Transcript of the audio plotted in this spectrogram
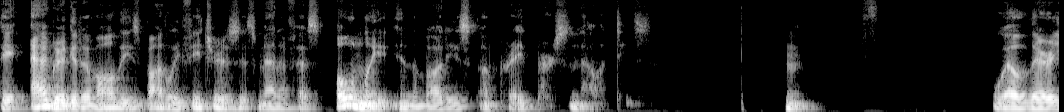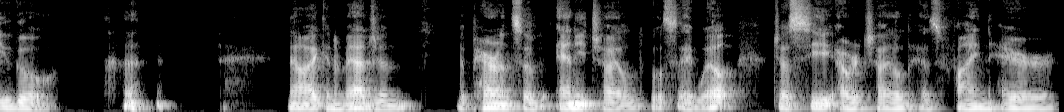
The aggregate of all these bodily features is manifest only in the bodies of great personalities. Hmm. Well, there you go. now I can imagine the parents of any child will say, well, just see our child has fine hair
